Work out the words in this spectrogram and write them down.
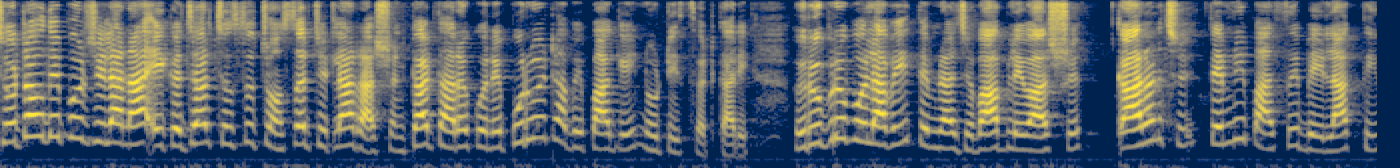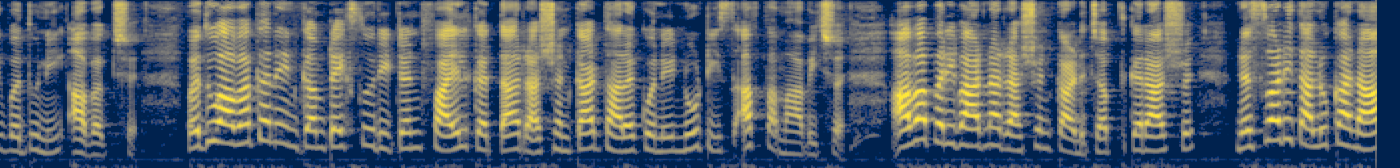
છોટાઉદેપુર જિલ્લાના એક હજાર છસો ચોસઠ જેટલા રાશન કાર્ડ ધારકોને પુરવઠા વિભાગે નોટિસ ફટકારી. રૂબરૂ બોલાવી તેમના જવાબ લેવાશે. કારણ છે, તેમની પાસે બે લાખથી વધુની આવક છે. વધુ આવક અને ઇન્કમટેક્સનું રિટર્ન ફાઇલ કરતા રાશન કાર્ડ ધારકોને નોટિસ આપવામાં આવી છે. આવા પરિવારના રાશન કાર્ડ જપ્ત કરાશે. નસવાડી તાલુકાના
